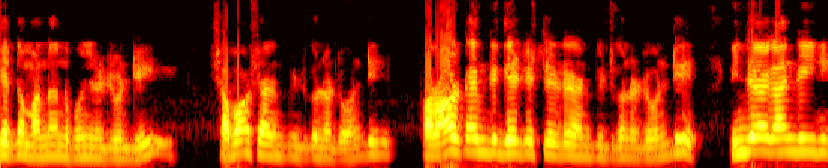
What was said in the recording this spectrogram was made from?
చేత మన్నాన్ని పొందినటువంటి శభాష అనిపించుకున్నటువంటి for all time the greatest leader అనిపించుకున్నటువంటి ఇందిరాగాంధీని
